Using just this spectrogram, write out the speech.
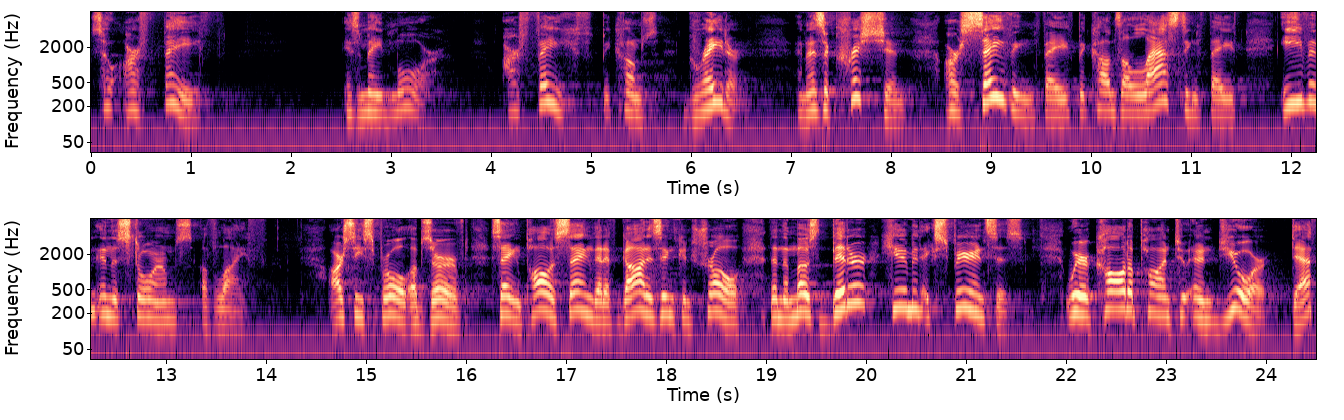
So our faith is made more. Our faith becomes greater. And as a Christian, our saving faith becomes a lasting faith even in the storms of life. R.C. Sproul observed, saying, Paul is saying that if God is in control, then the most bitter human experiences we're called upon to endure death,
